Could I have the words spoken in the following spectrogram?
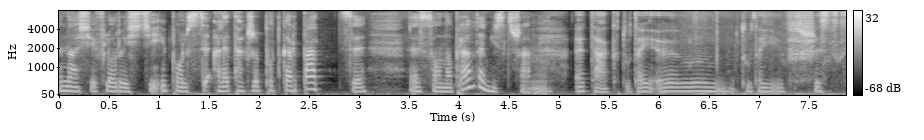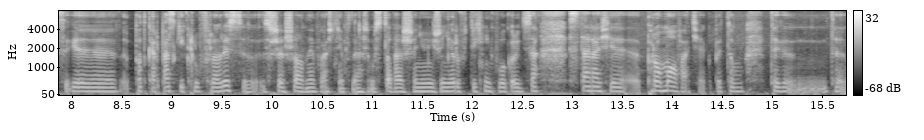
nasi floryści i polscy, ale także podkarpaccy e, są naprawdę mistrzami. E, Tak, tutaj, tutaj wszyscy, e, Podkarpacki Klub Florysty zrzeszony właśnie w naszym Stowarzyszeniu Inżynierów Techników Okolica stara się promować jakby tą tę tę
